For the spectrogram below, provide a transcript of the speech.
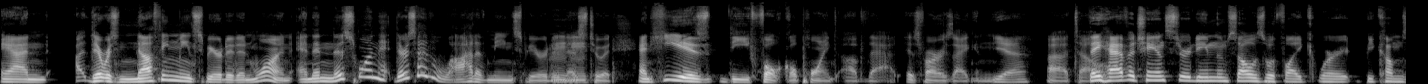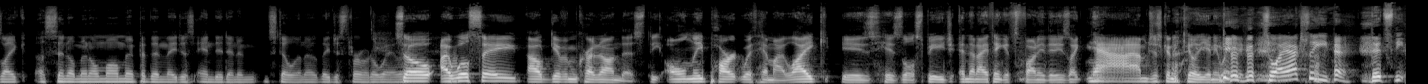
And uh, there was nothing mean spirited in one, and then this one, there's a lot of mean spiritedness Mm-hmm. to it, and he is the focal point of that, as far as I can Yeah. Uh, tell. They have a chance to redeem themselves with like where it becomes like a sentimental moment, but then they just end it in a still in a they just throw it away. Like, So I will say I'll give him credit on this. The only part with him I like is his little speech, and then I think it's funny that he's like, "Nah, I'm just going to kill you anyway." so I actually that's the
